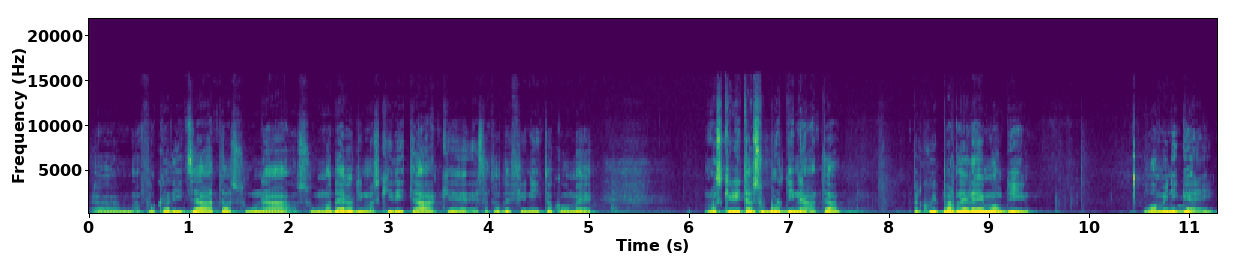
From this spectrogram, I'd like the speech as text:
ehm, focalizzata su, una, su, un modello di maschilità che è stato definito come maschilità subordinata, per cui parleremo di uomini gay,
